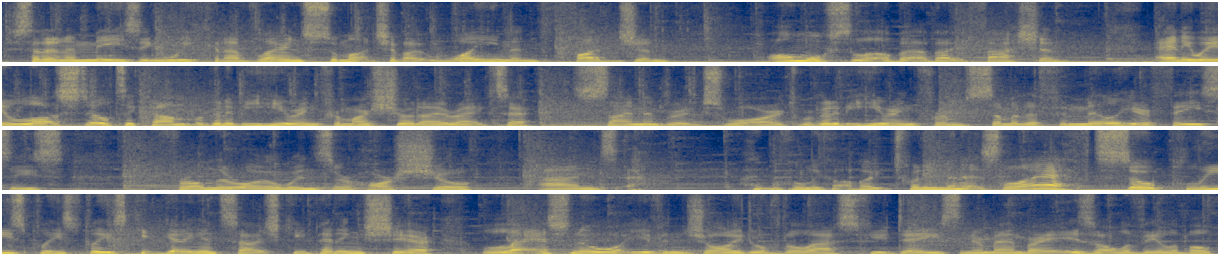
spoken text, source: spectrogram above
just had an amazing week and I've learned so much about wine and fudge and almost a little bit about fashion. Anyway, lots still to come. We're going to be hearing from our show director, Simon Brooks Ward. We're going to be hearing from some of the familiar faces from the Royal Windsor Horse Show. And uh, I think we've only got about 20 minutes left. So please, please, please keep getting in touch, keep hitting share. Let us know what you've enjoyed over the last few days. And remember, it is all available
